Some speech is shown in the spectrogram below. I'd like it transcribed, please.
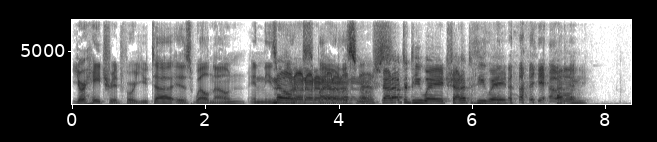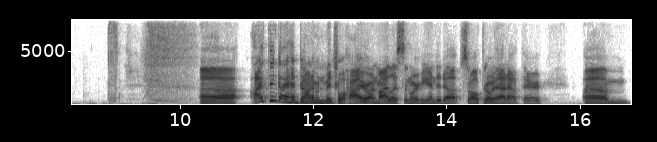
your, hatred for Utah is well known in these no, parts no, no, no, by no, our no, listeners. No, Shout out to D Wade. Shout out to D Wade. yeah. Okay. Um, uh, I think I had Donovan Mitchell higher on my list than where he ended up, so I'll throw that out there. Um,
